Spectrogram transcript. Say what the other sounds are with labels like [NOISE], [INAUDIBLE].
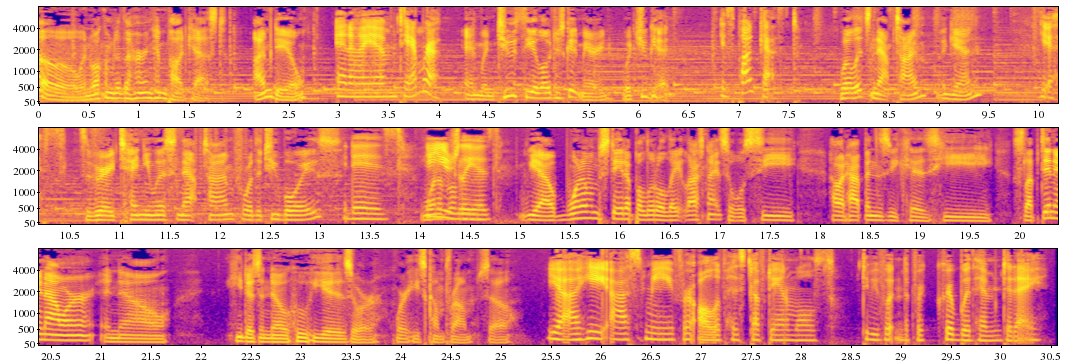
Hello, and welcome to the Her and Hymn podcast. I'm Dale, And I am Tamra. and when two theologians get married, what you get? Is podcast. Well, it's nap time again. Yes, It's a very tenuous nap time for the two boys. it is. One of usually them- is. Yeah, one of them stayed up a little late last night, so we'll see how it happens because he slept in an hour and now he doesn't know who he is or where he's come from. So, Yeah, he asked me for all of his stuffed animals to be put in the crib with him today.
